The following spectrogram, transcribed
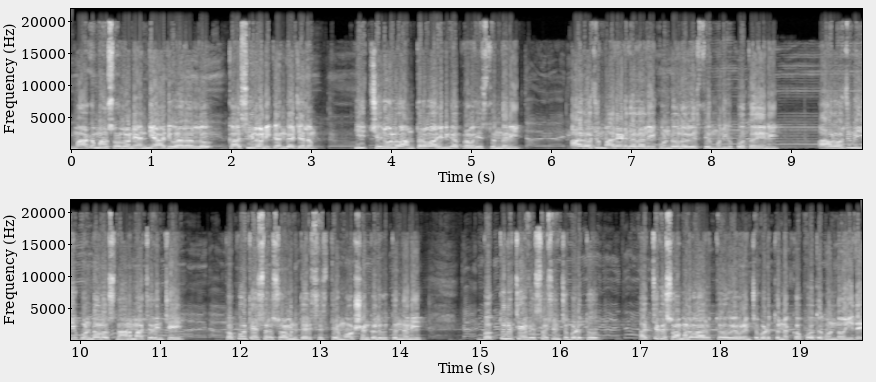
మాఘమాసంలోని అన్ని ఆదివారాల్లో కాశీలోని గంగా జలం ఈ చెరువులో అంతర్వాహినిగా ప్రవహిస్తుందని ఆ రోజు మారేడు దళాలు ఈ గుండంలో వేస్తే మునిగిపోతాయని ఆ రోజున ఈ గుండంలో స్నానమాచరించి కపోతేశ్వర స్వామిని దర్శిస్తే మోక్షం కలుగుతుందని భక్తులచే విశ్వసించబడుతూ అర్చక స్వాముల వారితో వివరించబడుతున్న కపోత గుండం ఇదే.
